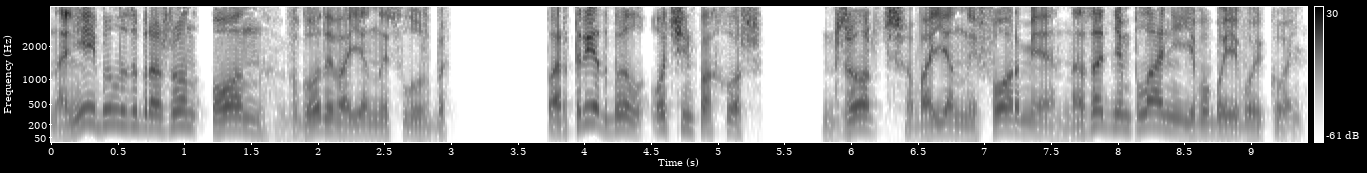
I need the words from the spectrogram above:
На ней был изображен он в годы военной службы. Портрет был очень похож. Джордж в военной форме, на заднем плане его боевой конь.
